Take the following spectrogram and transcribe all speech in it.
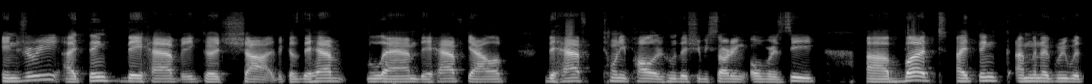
injury, I think they have a good shot because they have Lamb, they have Gallup, they have Tony Pollard, who they should be starting over Zeke. Uh, but I think I'm going to agree with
